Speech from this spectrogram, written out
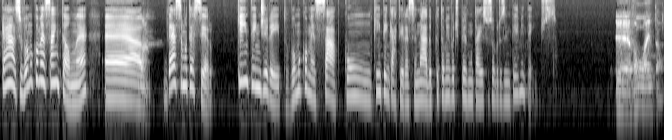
Cássio, vamos começar então, né? É, 13º, quem tem direito? Vamos começar com quem tem carteira assinada, porque eu também vou te perguntar isso sobre os intermitentes. É, vamos lá então.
